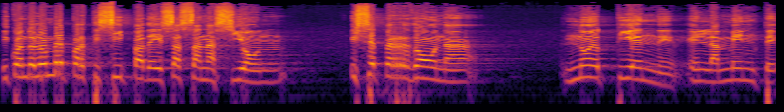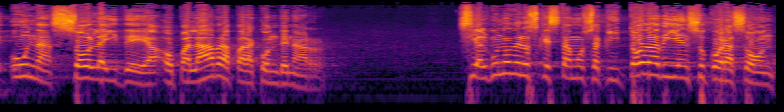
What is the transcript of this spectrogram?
Y cuando el hombre participa de esa sanación y se perdona, no tiene en la mente una sola idea o palabra para condenar. Si alguno de los que estamos aquí todavía en su corazón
